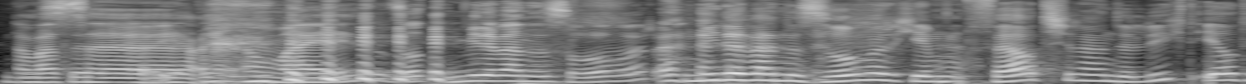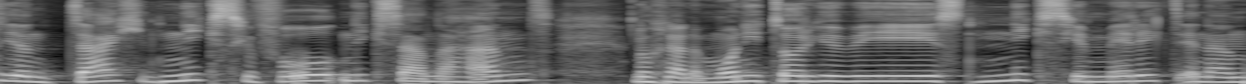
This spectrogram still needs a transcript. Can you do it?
Dat Dus, was... eh, eh ja. ja. Amai, zo midden van de zomer. Midden van de zomer, geen Ja. vuiltje aan de lucht. Heel die dag, niks gevoeld, niks aan de hand. Nog naar de monitor geweest, niks gemerkt. En dan,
